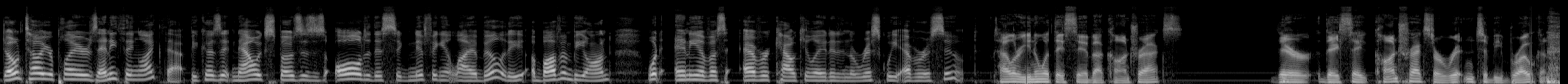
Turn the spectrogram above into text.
don't tell your players anything like that because it now exposes us all to this significant liability above and beyond what any of us ever calculated and the risk we ever assumed. Tyler you know what they say about contracts? They're they say contracts are written to be broken.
